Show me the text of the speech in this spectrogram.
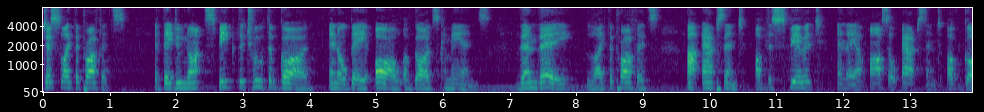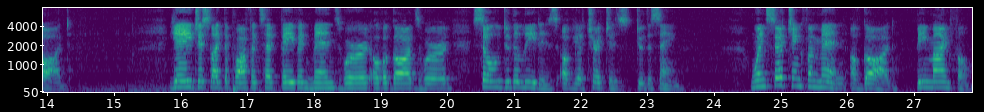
Just like the prophets, if they do not speak the truth of God and obey all of God's commands, then they, like the prophets, are absent of the Spirit, and they are also absent of God. Yea, just like the prophets have favored men's word over God's word, so do the leaders of your churches do the same. When searching for men of God, be mindful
